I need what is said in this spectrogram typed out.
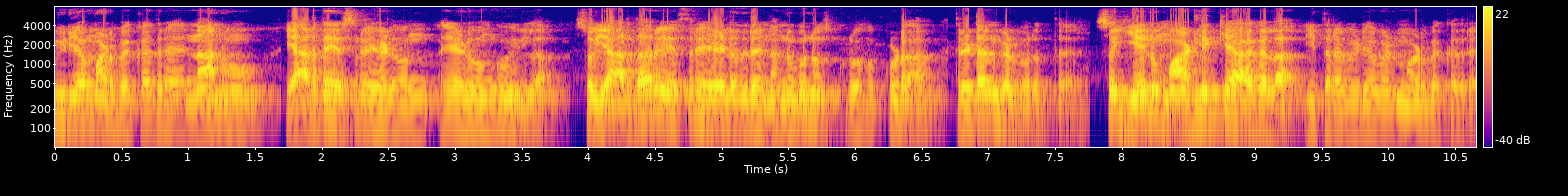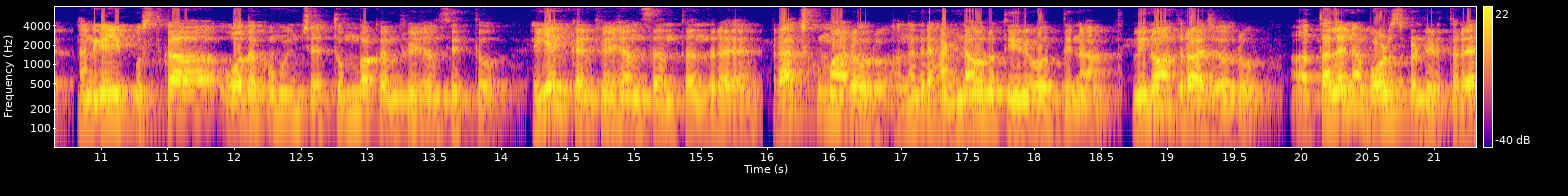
ವಿಡಿಯೋ ಮಾಡ್ಬೇಕಾದ್ರೆ ನಾನು ಯಾರದೇ ಹೆಸರು ಹೇಳುವಂಗ್ ಹೇಳುವಂಗೂ ಇಲ್ಲ. ಸೊ ಯಾರ್ದಾರು ಹೆಸರು ಹೇಳಿದ್ರೆ ನನಗೂ ಕೂಡ ರಿಟರ್ನ್ಗಳು ಬರುತ್ತೆ. ಸೊ ಏನು ಮಾಡ್ಲಿಕ್ಕೆ ಆಗಲ್ಲ ಈ ತರ ವಿಡಿಯೋಗಳು ಮಾಡ್ಬೇಕಾದ್ರೆ. ನನಗೆ ಈ ಪುಸ್ತಕ ಓದಕ್ಕೂ ಮುಂಚೆ ತುಂಬಾ ಕನ್ಫ್ಯೂಷನ್ಸ್ ಇತ್ತು. ಏನ್ ಕನ್ಫ್ಯೂಷನ್ಸ್ ಅಂತಂದ್ರೆ ರಾಜ್ಕುಮಾರ್ ಅವರು, ಹಂಗಂದ್ರೆ ಅಣ್ಣವರು ತೀರಿ ಹೋದ ದಿನ ವಿನೋದ್ ರಾಜ್ ಅವರು ತಲೆನ ಬೋಳಿಸ್ಕೊಂಡಿರ್ತಾರೆ.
